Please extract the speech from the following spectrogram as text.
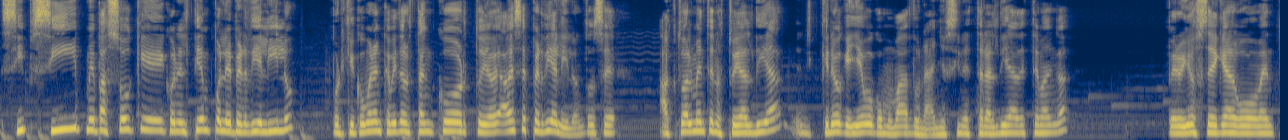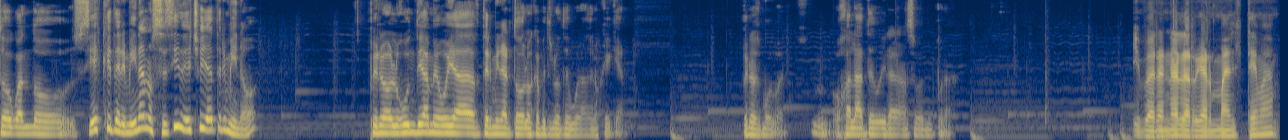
Sí, sí me pasó que con el tiempo le perdí el hilo porque como eran capítulos tan cortos y a veces perdía el hilo. Entonces, actualmente no estoy al día. Creo que llevo como más de un año sin estar al día de este manga. Pero yo sé que en algún momento cuando... Si es que termina, no sé si de hecho ya terminó. Pero algún día me voy a terminar todos los capítulos de una de los que quedan. Pero es muy bueno. Ojalá te voy a ir a la segunda temporada. Y para no alargar más el tema,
